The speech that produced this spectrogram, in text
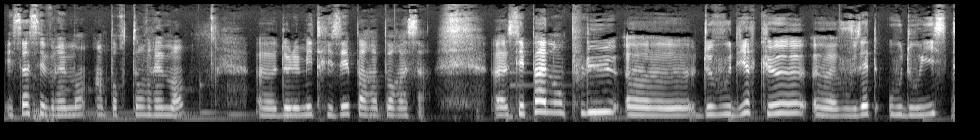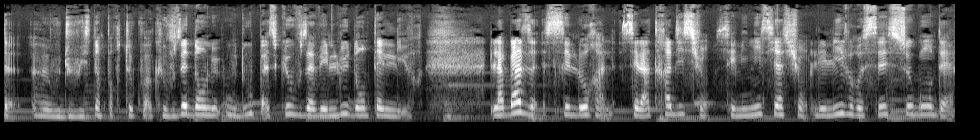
Et ça c'est vraiment important, vraiment. Euh, de le maîtriser par rapport à ça. Euh, c'est pas non plus euh, de vous dire que vous êtes oudouiste, oudouiste n'importe quoi, que vous êtes dans le oudou parce que vous avez lu dans tel livre. La base, c'est l'oral, c'est la tradition, c'est l'initiation. Les livres, c'est secondaire.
